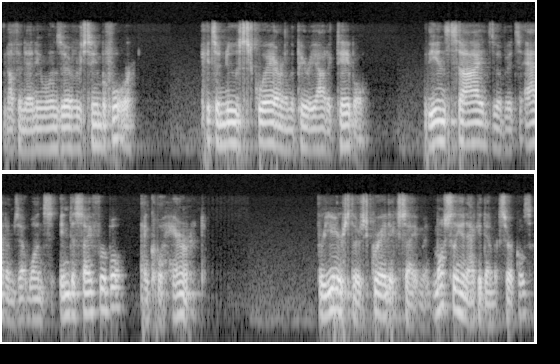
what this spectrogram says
Nothing anyone's ever seen before. It's a new square on the periodic table. The insides of its atoms at once indecipherable and coherent. For years, there's great excitement, mostly in academic circles.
